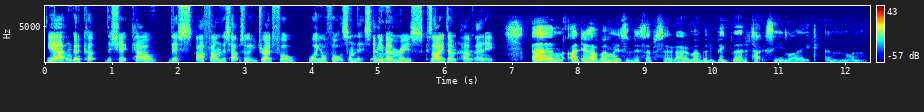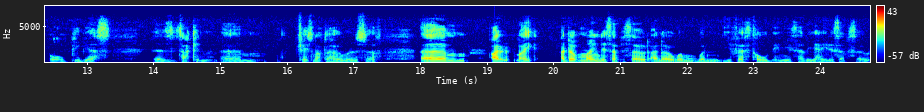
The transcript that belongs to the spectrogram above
yeah, I'm going to cut the shit, Cal. This I found this absolutely dreadful. What are your thoughts on this? Any memories? Because I don't have any. Um, I do have memories of this episode. I remember the big bird attack scene, like, and when all PBS is attacking, um, chasing after Homer and stuff. Um, I like. I don't mind this episode. I know when when you first told me and you said you hate this episode,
